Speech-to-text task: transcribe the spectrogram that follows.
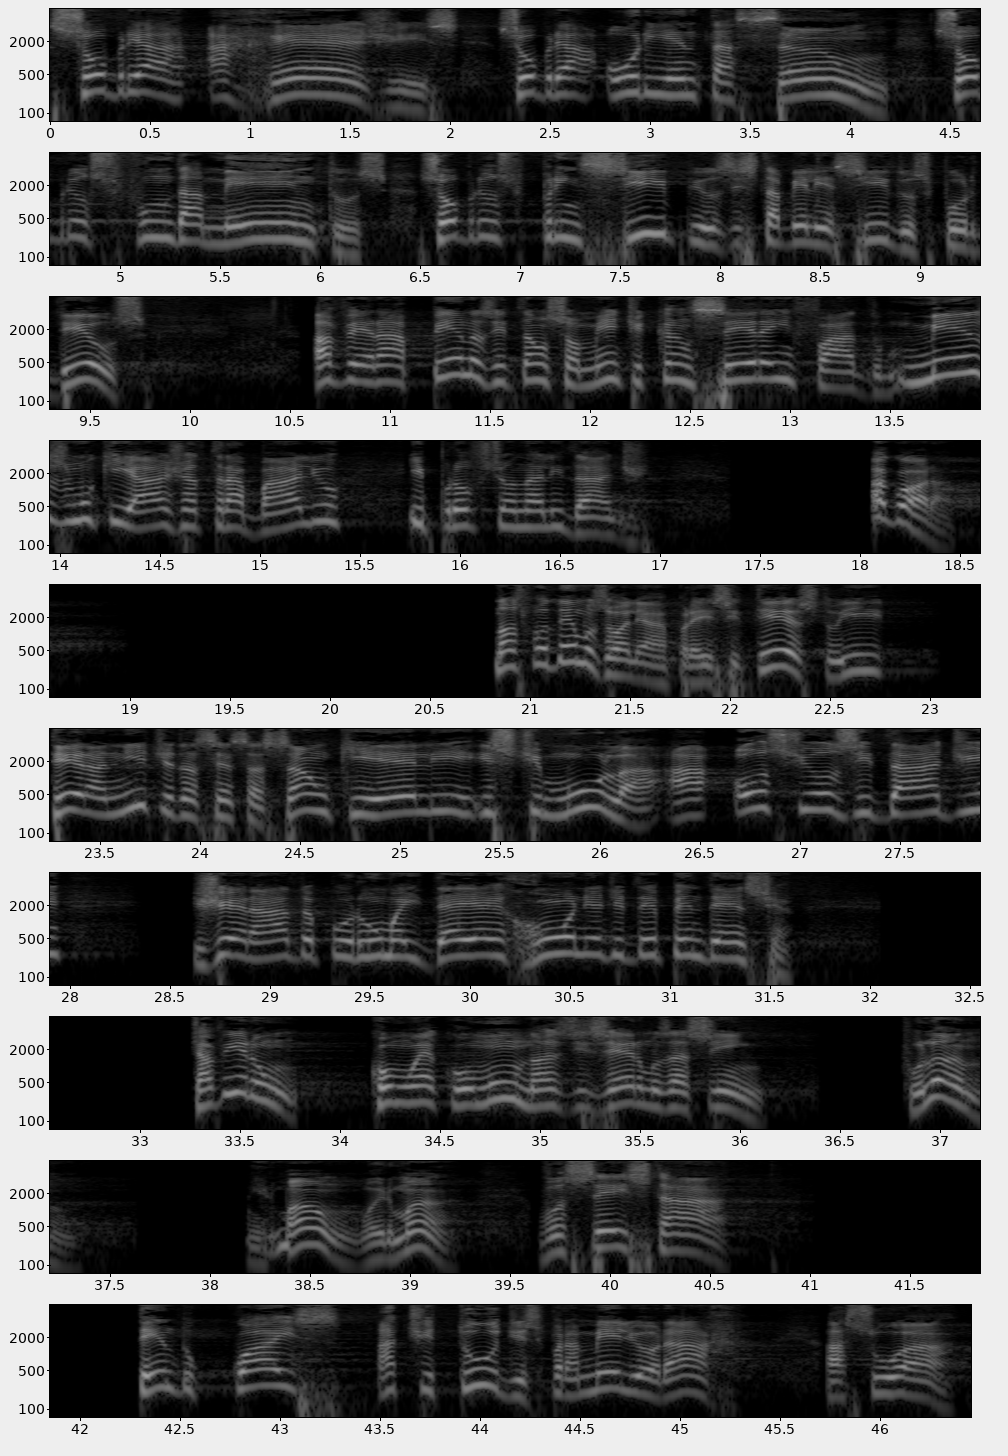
sobre a, a regis, sobre a orientação, sobre os fundamentos, sobre os princípios estabelecidos por Deus, haverá apenas e tão somente canseira e enfado, mesmo que haja trabalho e profissionalidade. Agora, nós podemos olhar para esse texto e ter a nítida sensação que ele estimula a ociosidade gerada por uma ideia errônea de dependência. Já viram como é comum nós dizermos assim: Fulano, irmão ou irmã, você está tendo quais atitudes para melhorar a sua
